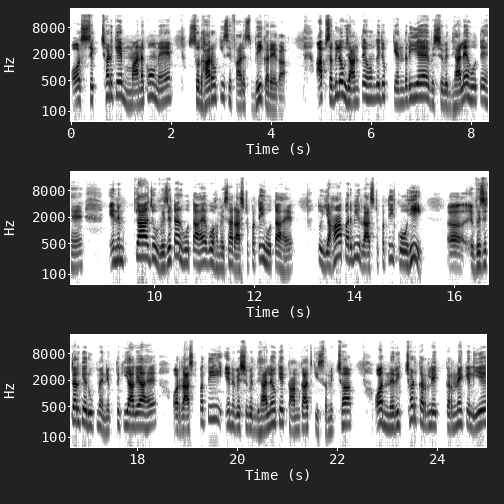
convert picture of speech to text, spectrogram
और शिक्षण के मानकों में सुधारों की सिफारिश भी करेगा। आप सभी लोग जानते होंगे जो केंद्रीय विश्वविद्यालय होते हैं, इनका जो विजिटर होता है वो हमेशा राष्ट्रपति होता है। तो यहाँ पर भी राष्ट्रपति को ही विजिटर के रूप में नियुक्त किया गया है और राष्ट्रपति इन विश्वविद्यालयों के कामकाज की समीक्षा और निरीक्षण कर ले, करने के लिए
